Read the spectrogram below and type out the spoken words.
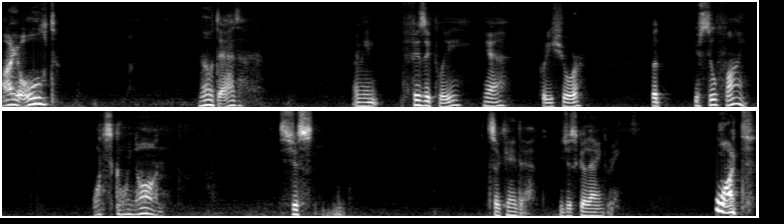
Am I old? No, Dad. I mean, physically, yeah, pretty sure. But you're still fine. What's going on? It's just. It's okay, Dad. You just got angry. What?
